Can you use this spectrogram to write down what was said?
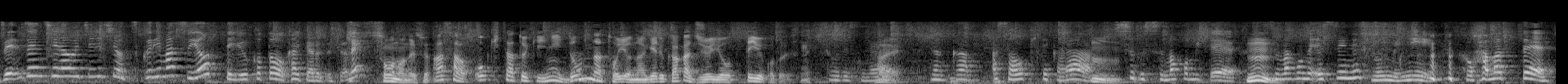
全然違う一日を作りますよっていうことを書いてあるんですよね。そうなんですよ。朝起きた時にどんな問いを投げるかが重要っていうことですね。そうですね、はいなんか朝起きてから、うん。すぐスマホ見て、うん。スマホの SNS の海に こうハマって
